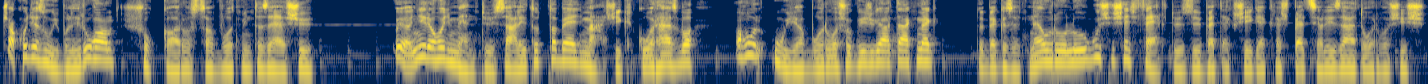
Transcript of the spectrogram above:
Csak hogy az újbóli roham sokkal rosszabb volt, mint az első. Olyannyira, hogy mentő szállította be egy másik kórházba, ahol újabb orvosok vizsgálták meg, többek között neurológus és egy fertőző betegségekre specializált orvos is.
